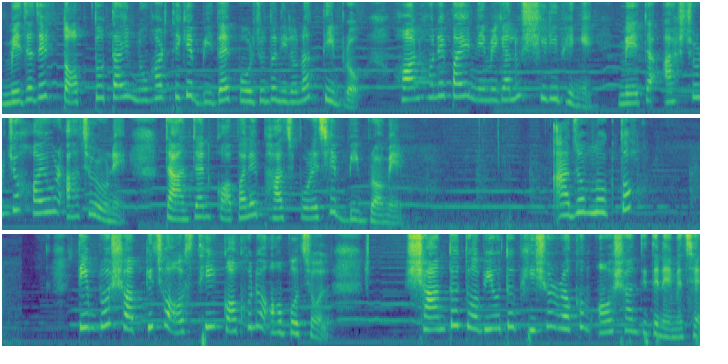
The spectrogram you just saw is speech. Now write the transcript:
মেজাজের তপ্ততায় নুহার থেকে বিদায় পর্যন্ত নিল না তীব্র। হনহনে পায়ে নেমে গেল সিঁড়ি ভেঙে। মেয়েটা আশ্চর্য হয় ওর আচরণে। টান টান কপালে ভাঁজ পড়েছে বিভ্রমের। আজব লোক তো। তীব্র সবকিছু অস্থির কখনো অপচল। শান্ত তবিও তো ভীষণ রকম অশান্তিতে নেমেছে।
